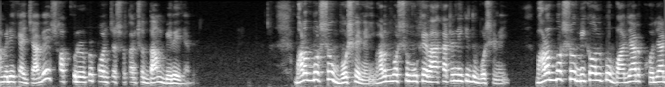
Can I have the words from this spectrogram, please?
আমেরিকায় যাবে, সবগুলোর উপর পঞ্চাশ শতাংশ দাম বেড়ে যাবে। ভারতবর্ষ বসে নেই। ভারতবর্ষ মুখে রা কাটেনি, কিন্তু বসে নেই। ভারতবর্ষ বিকল্প বাজার খোঁজার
